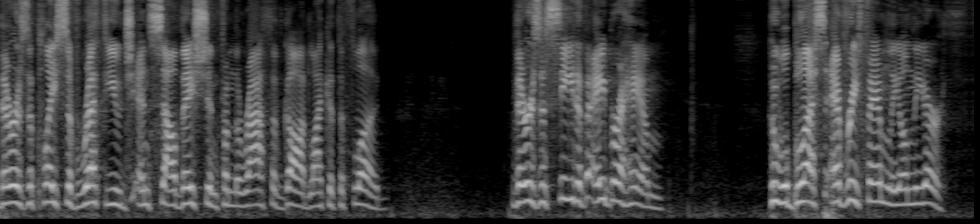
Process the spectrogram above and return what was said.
There is a place of refuge and salvation from the wrath of God, like at the flood. There is a seed of Abraham who will bless every family on the earth.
